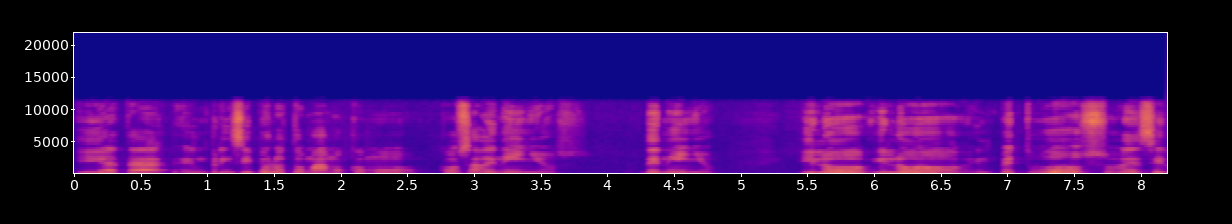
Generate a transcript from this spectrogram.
y hasta en principio lo tomamos como cosa de niños, de niños, y lo, y lo impetuoso, es decir,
